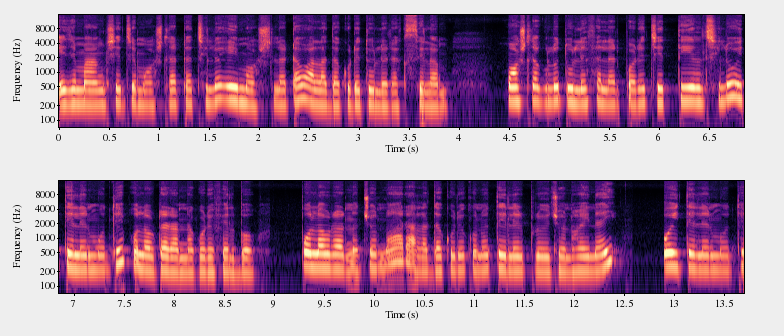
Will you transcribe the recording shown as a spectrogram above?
এই যে মাংসের যে মশলাটা ছিল, এই মশলাটাও আলাদা করে তুলে রাখছিলাম। মশলাগুলো তুলে ফেলার পরে যে তেল ছিল, ওই তেলের মধ্যেই পোলাওটা রান্না করে ফেলব। পোলাও রান্নার জন্য আর আলাদা করে কোনো তেলের প্রয়োজন হয় নাই। ওই তেলের মধ্যে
